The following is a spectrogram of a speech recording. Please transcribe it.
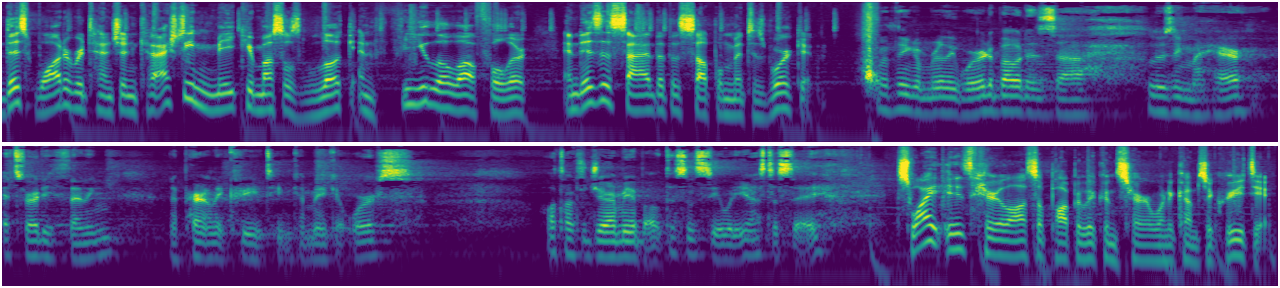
this water retention can actually make your muscles look and feel a lot fuller and is a sign that the supplement is working. One thing I'm really worried about is uh, losing my hair. It's already thinning and apparently creatine can make it worse. I'll talk to Jeremy about this and see what he has to say. So why is hair loss a popular concern when it comes to creatine?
